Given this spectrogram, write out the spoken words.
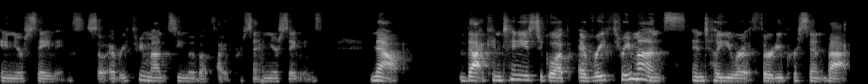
in your savings. So every three months, you move up 5% in your savings. Now, that continues to go up every three months until you are at 30% back.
